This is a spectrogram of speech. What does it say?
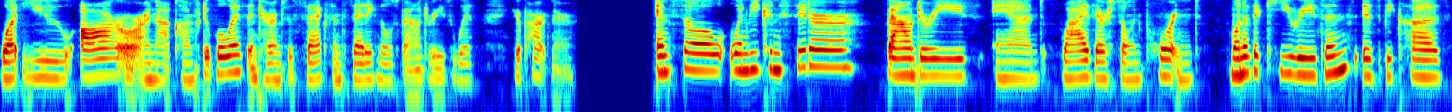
what you are or are not comfortable with in terms of sex and setting those boundaries with your partner. And so, when we consider boundaries and why they're so important, one of the key reasons is because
